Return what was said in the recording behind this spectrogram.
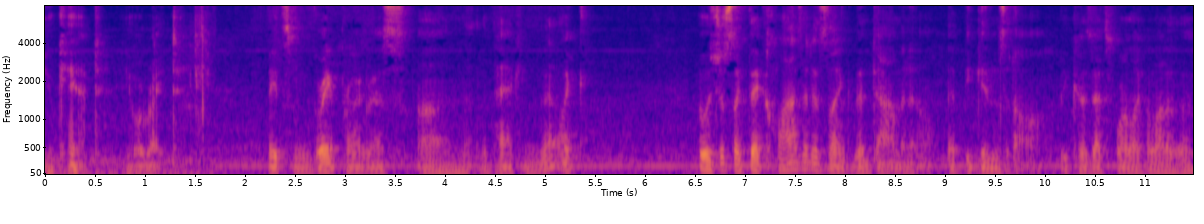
you can't, you are right. Made some great progress on the packing. Not like, it was just like that closet is like the domino that begins it all because that's where like a lot of the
